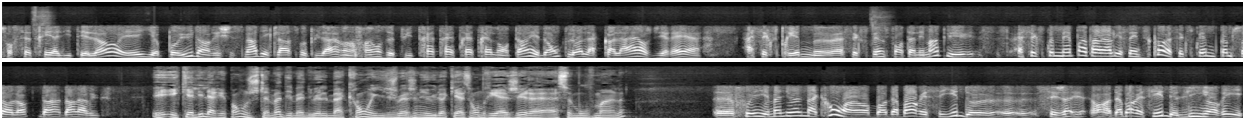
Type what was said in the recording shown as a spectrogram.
sur cette réalité-là et il n'y a pas eu d'enrichissement des classes populaires en France depuis très très très très longtemps et donc là la colère, je dirais, elle, s'exprime, elle s'exprime spontanément puis elle s'exprime même pas à travers les syndicats, elle s'exprime comme ça là dans, dans la rue. Et, quelle est la réponse justement d'Emmanuel Macron? J'imagine qu'il a eu l'occasion de réagir à ce mouvement-là. Euh, oui, Emmanuel Macron a d'abord essayé de euh, d'abord essayé de l'ignorer.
